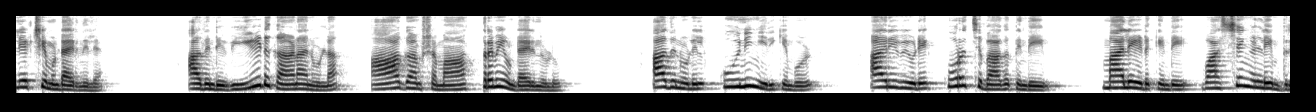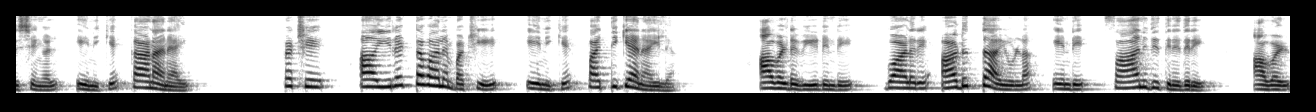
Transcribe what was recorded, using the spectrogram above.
ലക്ഷ്യമുണ്ടായിരുന്നില്ല. അതിന്റെ വീട് കാണാനുള്ള ആകാംക്ഷ മാത്രമേ ഉണ്ടായിരുന്നുള്ളൂ. അതിനുള്ളിൽ കുനിഞ്ഞിരിക്കുമ്പോൾ അരുവിയുടെ കുറച്ച് ഭാഗത്തിന്റെയും മലയിടുക്കിന്റെ വശങ്ങളിലെയും ദൃശ്യങ്ങൾ എനിക്ക് കാണാനായി. പക്ഷേ ആ ഇരട്ടവാലൻ പക്ഷിയെ എനിക്ക് പറ്റിക്കാനായില്ല. അവളുടെ വീടിന്റെ വളരെ അടുത്തായുള്ള എന്റെ സാന്നിധ്യത്തിനെതിരെ അവൾ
